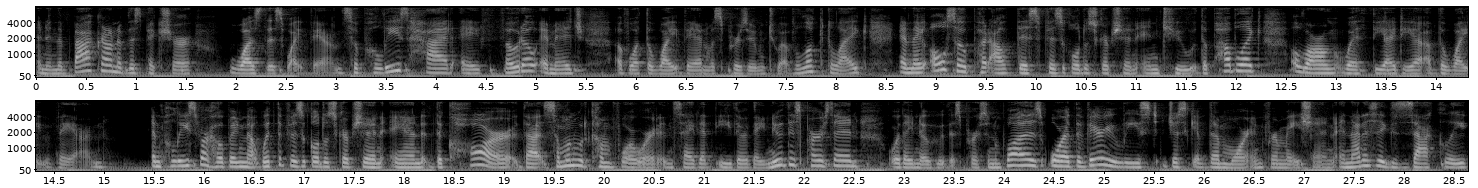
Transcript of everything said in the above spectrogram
And in the background of this picture was this white van. So police had a photo image of what the white van was presumed to have looked like, and they also put out this physical description into the public along with the idea of the white van. And police were hoping that with the physical description and the car, that someone would come forward and say that either they knew this person or they know who this person was, or at the very least, just give them more information. And that is exactly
